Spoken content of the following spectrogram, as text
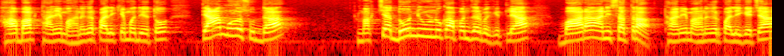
हा भाग ठाणे महानगरपालिकेमध्ये येतो. त्यामुळं सुद्धा मागच्या दोन निवडणुका आपण जर बघितल्या बारा आणि सतरा ठाणे महानगरपालिकेच्या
